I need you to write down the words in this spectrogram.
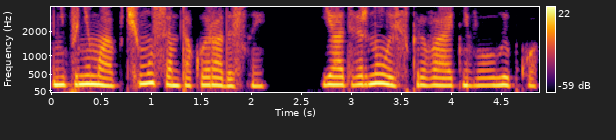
«Не понимаю, почему Сэм такой радостный?» Я отвернулась, скрывая от него улыбку,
